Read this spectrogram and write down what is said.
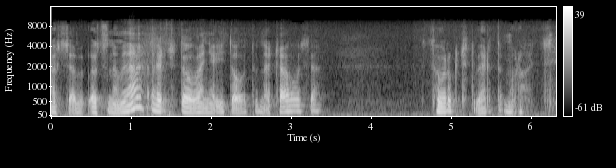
А основне арештовання і то почалося в 44-му році.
